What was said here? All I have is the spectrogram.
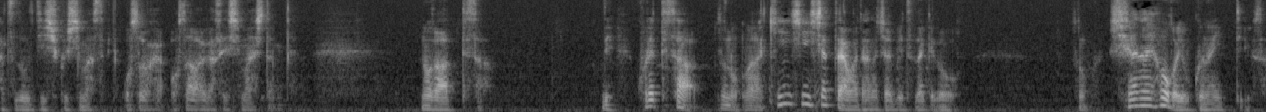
活動自粛しますみたいな。お騒がせしましたみたいなのがあってさ。でこれってさそのまあ謹慎しちゃったらまた話は別だけどその知らない方が良くないっていうさ。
